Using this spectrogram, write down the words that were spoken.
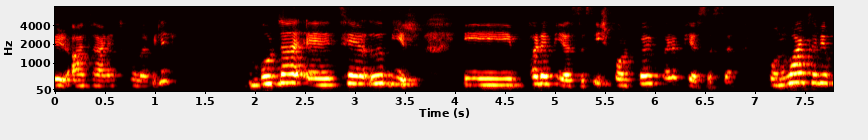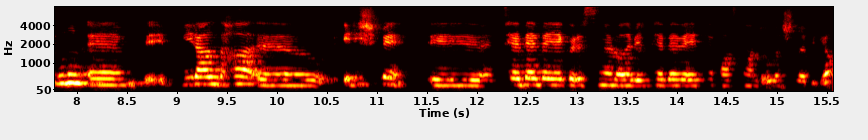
bir alternatif olabilir. Burada e, TI1 e, para piyasası, iş portföy para piyasası konu var. Tabii bunun e, biraz daha e, erişimi e, TBV'ye göre sınırlı olabilir. TBV ETF da ulaşılabiliyor.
